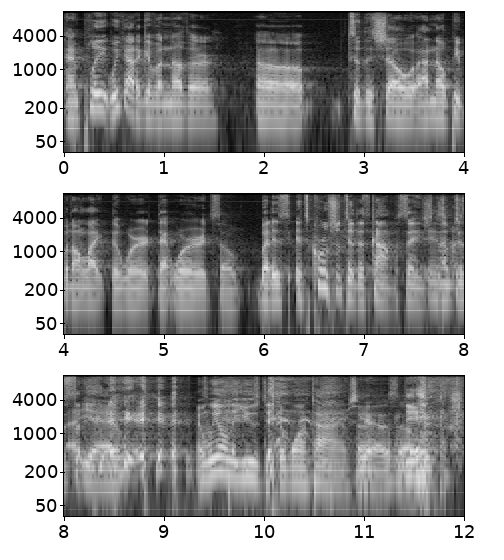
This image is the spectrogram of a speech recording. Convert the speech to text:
And please, we got to give another uh, to the show. I know people don't like the word that word, so but it's it's crucial to this conversation. It's I'm just cr- yeah. and we only used it the one time. So yeah. So it's,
